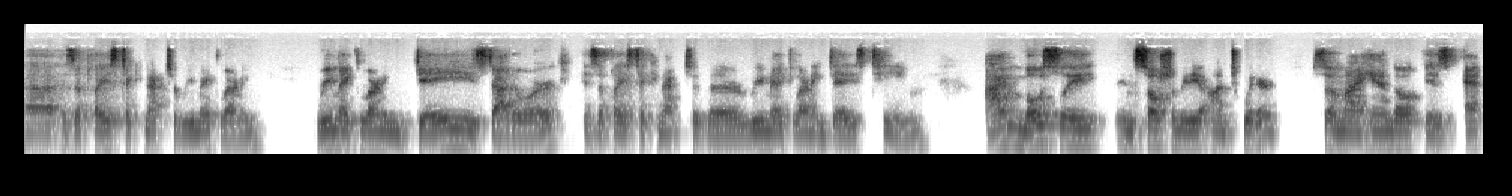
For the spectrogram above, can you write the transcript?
uh, is a place to connect to Remake Learning. RemakeLearningDays.org is a place to connect to the Remake Learning Days team. I'm mostly in social media on Twitter. So, my handle is at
